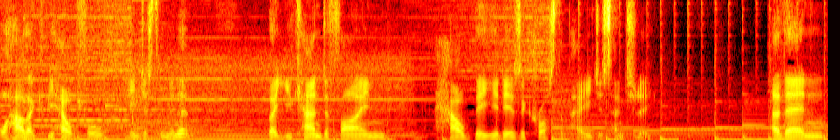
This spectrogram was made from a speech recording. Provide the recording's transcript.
or how that could be helpful in just a minute. But you can define how big it is across the page essentially. And then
